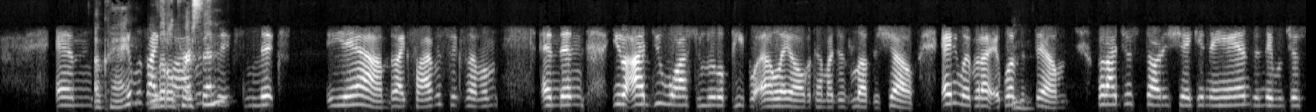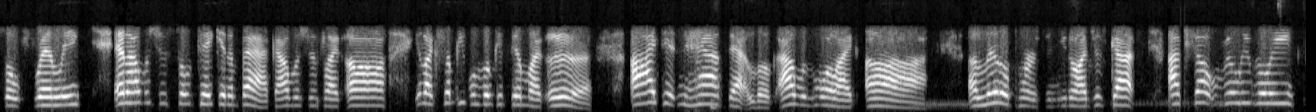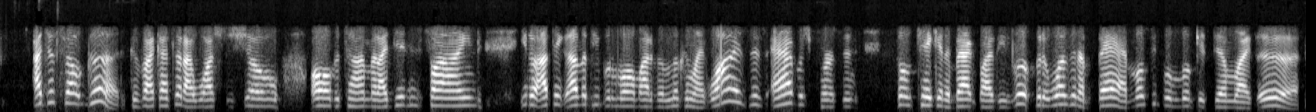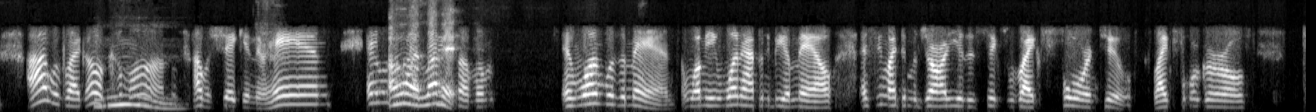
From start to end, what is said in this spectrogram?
And Okay. it was like Little five person? or six mixed. Yeah, like five or six of them. And then, you know, I do watch the Little People LA all the time. I just love the show. Anyway, but I, it wasn't Mm-hmm. them. But I just started shaking their hands, and they were just so friendly. And I was just so taken aback. I was just like, uh, you know, like some people look at them like, ugh. I didn't have that look. I was more like, ah, a little person. You know, I just got, I felt really, really I just felt good because, like I said, I watched the show all the time, and I didn't find, you know, I think other people in the mall might have been looking like, why is this average person so taken aback by these looks? But it wasn't a bad. Most people look at them like, ugh. I was like, oh, come on. Mm. I was shaking their hands, and it was Oh, I love it. Of them, and one was a man. Well, I mean, one happened to be a male. It seemed like the majority of the six was like four and two, like four girls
